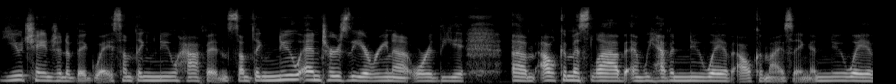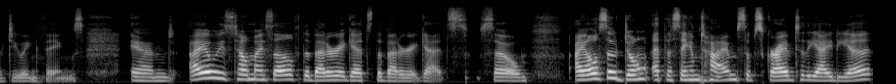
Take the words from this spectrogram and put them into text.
You change in a big way. Something new happens. Something new enters the arena or the um, alchemist lab, and we have a new way of alchemizing, a new way of doing things. And I always tell myself the better it gets, the better it gets. So I also don't at the same time subscribe to the idea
